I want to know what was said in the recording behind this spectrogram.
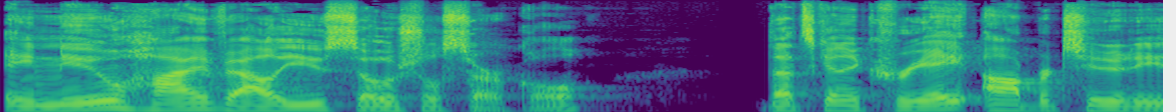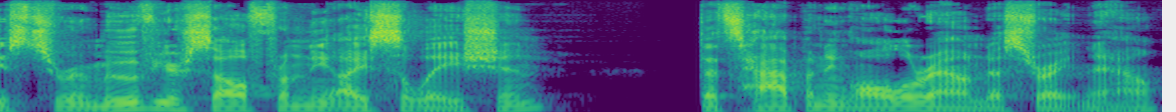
a new high value social circle that's going to create opportunities to remove yourself from the isolation that's happening all around us right now.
